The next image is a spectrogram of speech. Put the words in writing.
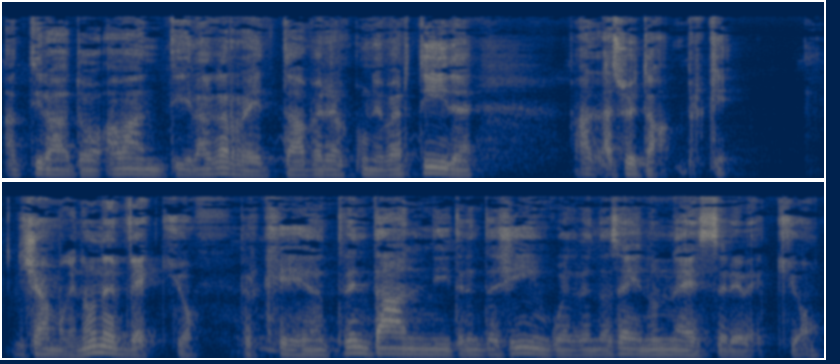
ha tirato avanti la carretta per alcune partite alla sua età perché diciamo che non è vecchio perché a 30 anni, 35, 36 non è essere vecchio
